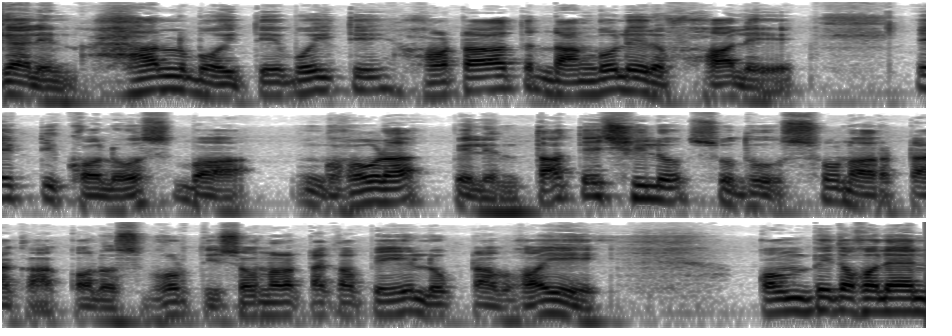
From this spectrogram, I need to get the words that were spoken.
গেলেন। হাল বইতে বইতে হঠাৎ নাঙ্গলের ফলে একটি কলস বা ঘোড়া পেলেন। তাতে ছিল শুধু সোনার টাকা। কলস ভর্তি সোনার টাকা পেয়ে লোকটা ভয়ে কম্পিত হলেন।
